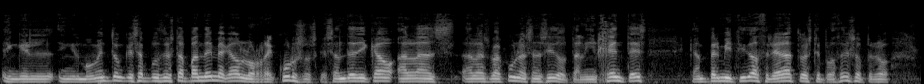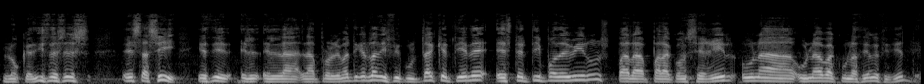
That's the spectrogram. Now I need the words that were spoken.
en el, en el momento en que se ha producido esta pandemia, claro, los recursos que se han dedicado a las, a las vacunas han sido tan ingentes que han permitido acelerar todo este proceso, pero lo que dices es, es así. Es decir, la, problemática es la dificultad que tiene este tipo de virus para, para conseguir una, una vacunación eficiente.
